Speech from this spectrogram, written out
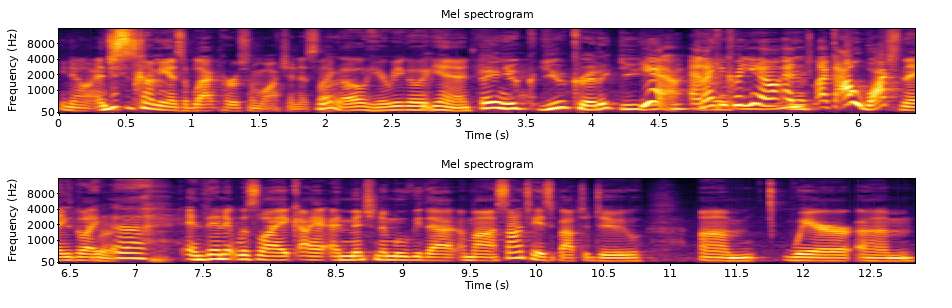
you know. And this is coming as a black person watching. It's like, Right. oh, here we go again. And you, you critic. You, Yeah, you- and I can, crit- you know, and like I'll watch things, but like, Right. uh, and then it was like I, I mentioned a movie that Amma Asante is about to do, um, where um,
